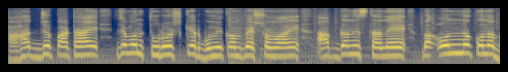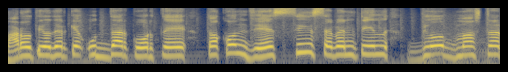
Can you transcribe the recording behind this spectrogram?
সাহায্য পাঠায়, যেমন তুরস্কের ভূমিকম্পের সময় আফগানিস্তানে বা অন্য কোনো ভারতীয়দেরকে উদ্ধার করতে, তখন যে সি সেভেন্টিন গ্লোব মাস্টার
